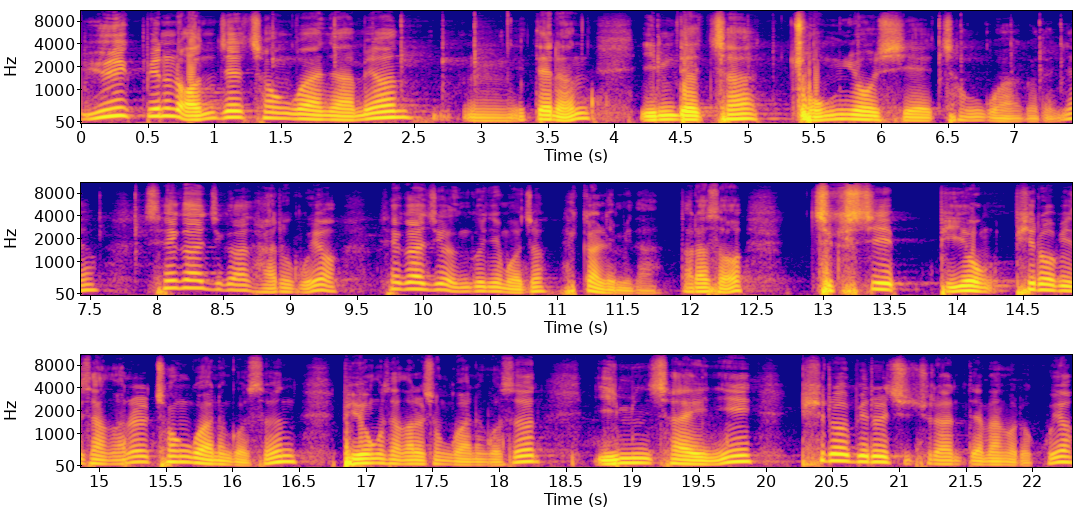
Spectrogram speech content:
유익비는 언제 청구하냐면 음, 이때는 임대차 종료 시에 청구하거든요. 세 가지가 다르고요. 세 가지가 은근히 뭐죠? 헷갈립니다. 따라서 즉시 비용 필요비 상한을 청구하는 것은 비용 상한을 청구하는 것은 임차인이 필요비를 지출한 때만 그렇고요.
